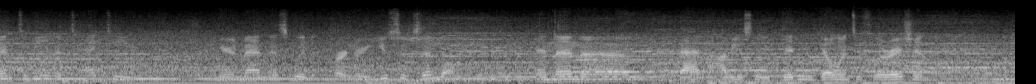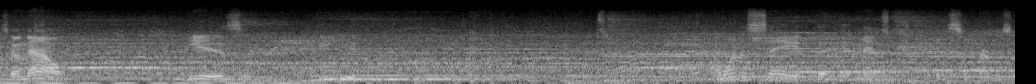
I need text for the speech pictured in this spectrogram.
meant to be in a tag team here in Madness with partner Yusuf Zinda. And then uh, that obviously didn't go into fruition. So now is the I want to say the hitman the supremacy.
